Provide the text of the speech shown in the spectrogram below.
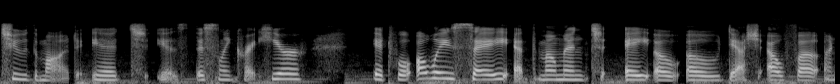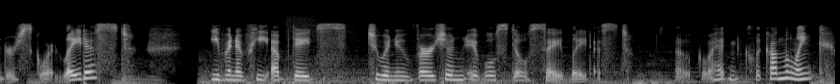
to the mod. It is this link right here. It will always say at the moment AOO-alpha underscore latest. Even if he updates to a new version, it will still say latest. So go ahead and click on the link.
